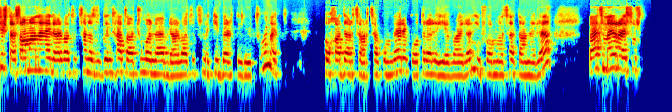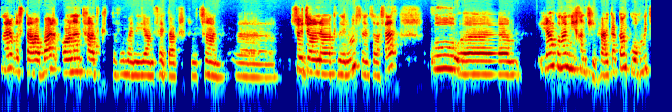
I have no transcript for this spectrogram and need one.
ճիշտ է, սահմանային լարվածությունը զուգընթաց աճում է նաև լարվածությունը կիբերտիրույթում, այդ փոխադարձ հարցակումները, կոտրելը եւ այլն, ինֆորմացիա տանելը, բայց մեր ռեսուրսները վստահաբար անընդհատ գտնվում են իրանց հետաքրքրության շրջանակներում, ասենց ասած, ու իրանք ունեն մի խնդիր, հայկական կողմից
